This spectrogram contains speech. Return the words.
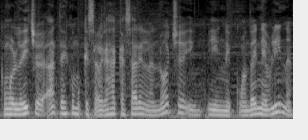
Como lo he dicho antes, es como que salgas a cazar en la noche y, cuando hay neblina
